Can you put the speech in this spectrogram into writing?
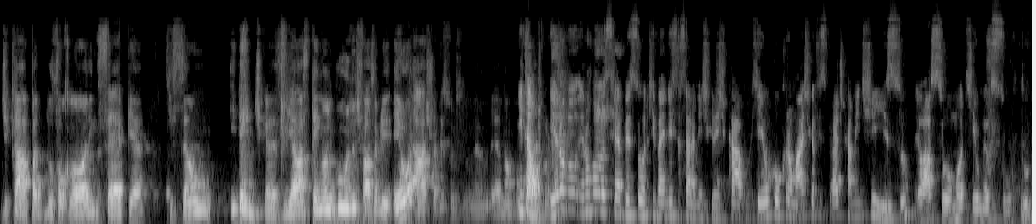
de capa do folclore em sépia que são idênticas e elas têm orgulho de falar sobre isso. Eu acho absurdo. Eu, não então, eu não, vou, eu não vou ser a pessoa que vai necessariamente criticar, porque eu com cromática fiz praticamente isso. Eu assumo aqui o meu surto.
